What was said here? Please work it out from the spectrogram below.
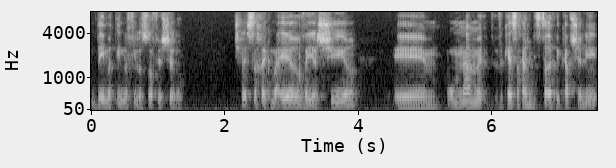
די מתאים לפילוסופיה שלו, של לשחק מהר וישיר, אמ, אמנם, וכן שחקן שמצטרף בקו שני,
